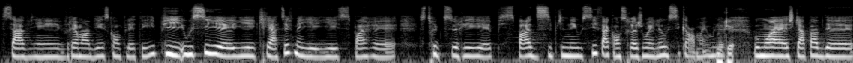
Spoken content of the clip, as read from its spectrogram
ça vient vraiment bien se compléter. Puis aussi, euh, il est créatif, mais il est, il est super euh, structuré puis super discipliné aussi. Fait qu'on se rejoint là aussi quand même. là. Où moi, je suis capable de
